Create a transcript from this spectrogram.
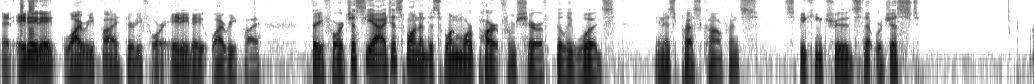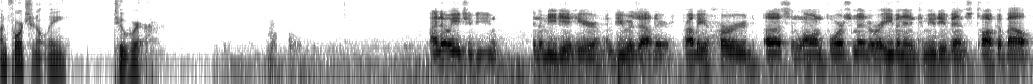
at 888-YREFI34, 888-YREFI34. Just, yeah, I just wanted this one more part from Sheriff Billy Woods in his press conference, speaking truths that were just, unfortunately, too rare. I know each of you in the media here and viewers out there probably heard us in law enforcement or even in community events talk about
